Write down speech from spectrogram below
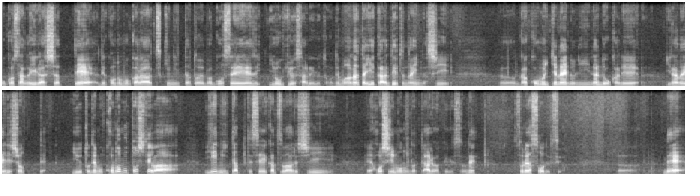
お子さんがいらっしゃってで子供から月に例えば5,000円要求されると。でもあなた家から出てないんだし、うん、学校も行ってないのになんでお金いらないでしょって。言うとでも子供としては家にいたって生活はあるし欲しいものだってあるわけですよね。それはそうですよ、うん、で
